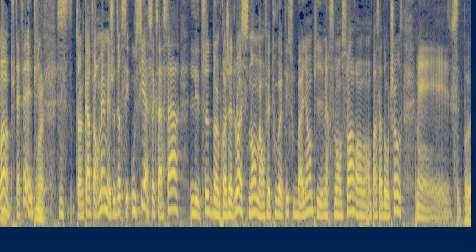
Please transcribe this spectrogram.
Ah, tout à fait. Et puis, Ouais. c'est un cadre formel, mais je veux dire, c'est aussi à ça que ça sert, l'étude d'un projet de loi. Sinon, ben, on fait tout voter sous le baillon, puis merci, bonsoir, on, on passe à d'autres choses. Mais c'est pas...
